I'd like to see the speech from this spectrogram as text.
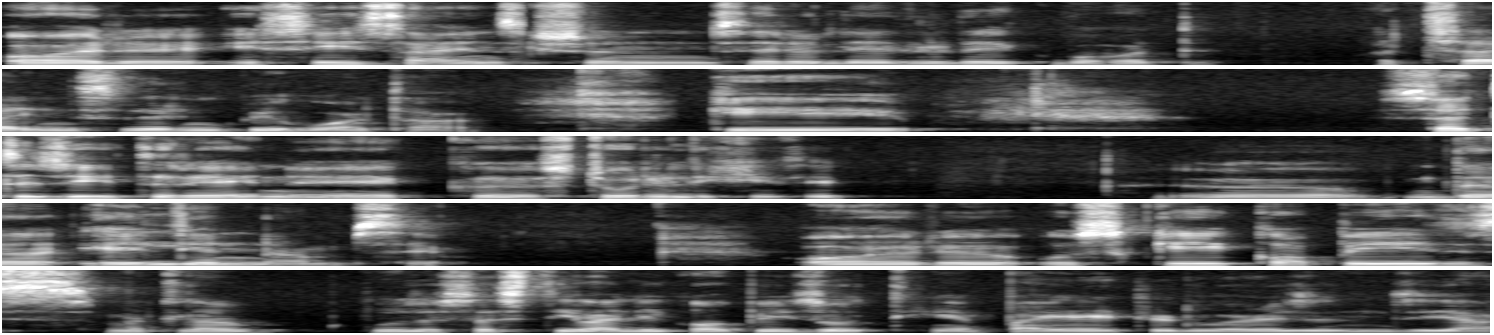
और इसी साइंस फिक्शन से रिलेटेड एक बहुत अच्छा इंसिडेंट भी हुआ था कि सत्यजीत रे ने एक स्टोरी लिखी थी। द एलियन नाम से। और उसकी कॉपीज़ मतलब वो जो सस्ती वाली कॉपीज़ होती हैं पायरेटेड वर्जन या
